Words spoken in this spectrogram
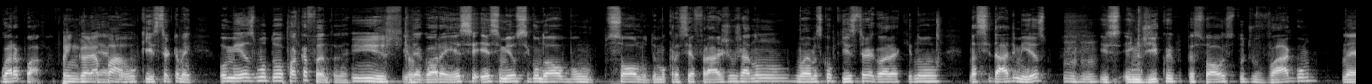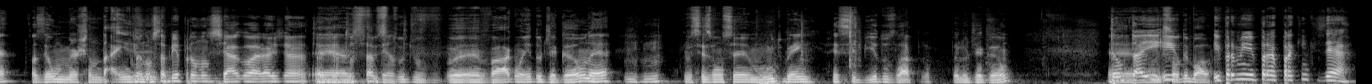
Guarapuava. Foi em Guarapuava. É, o Kister também. O mesmo do Coca Fanta, né? Isso. E agora esse, esse meu segundo álbum solo, Democracia Frágil, já não, não é mais com o Kister, agora é aqui no, na cidade mesmo. Uhum. Isso, indico aí pro pessoal o estúdio Vagon, né? Fazer um merchandising. Eu não sabia pronunciar, agora já, tô- É, já tô sabendo. estúdio é, Vagon aí do Diegão, né? Uhum. Que vocês vão ser muito bem recebidos lá pelo, pelo Diegão. Então É, tá aí. show de bola. E, e pra mim, pra, pra quem quiser,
